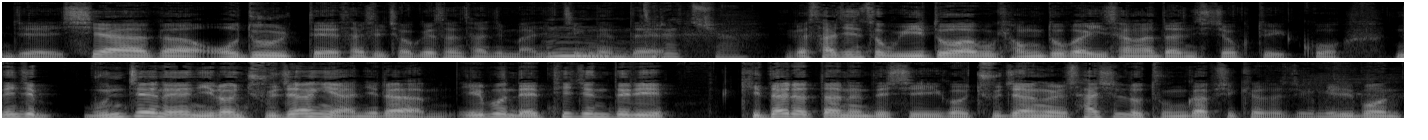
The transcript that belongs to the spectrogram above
이제 시야가 어두울 때 사실 적외선 사진 많이 음, 찍는데 음, 그렇죠. 그러니까 사진 속 위도하고 경도가 이상하다는 지적도 있고 근데 이제 문제는 이런 주장이 아니라 일본 네티즌들이 기다렸다는 듯이 이거 주장을 사실로 둔갑시켜서 지금 일본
